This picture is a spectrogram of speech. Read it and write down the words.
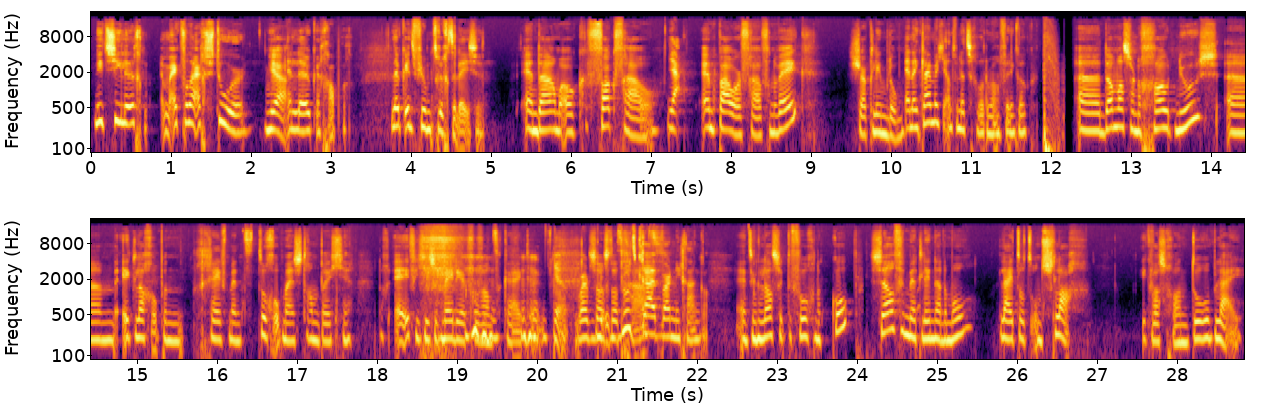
Niet zielig, maar ik vond haar echt stoer ja. en leuk en grappig. Leuk interview om terug te lezen. En daarom ook vakvrouw Ja. en powervrouw van de week, Jacqueline Blom. En een klein beetje Antoinette Schilderman vind ik ook. Eh, dan was er nog groot nieuws. Ehm, ik lag op een gegeven moment toch op mijn strandbedje nog eventjes op Mediacourant te kijken. Ja, waar Zoals dat bloed gaat. kruipt waar het niet gaan kan. En toen las ik de volgende kop. Selfie met Linda de Mol leidt tot ontslag. Ik was gewoon dolblij.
